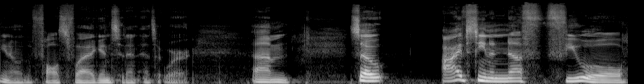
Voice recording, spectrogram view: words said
you know false flag incident, as it were. Um, so I've seen enough fuel.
